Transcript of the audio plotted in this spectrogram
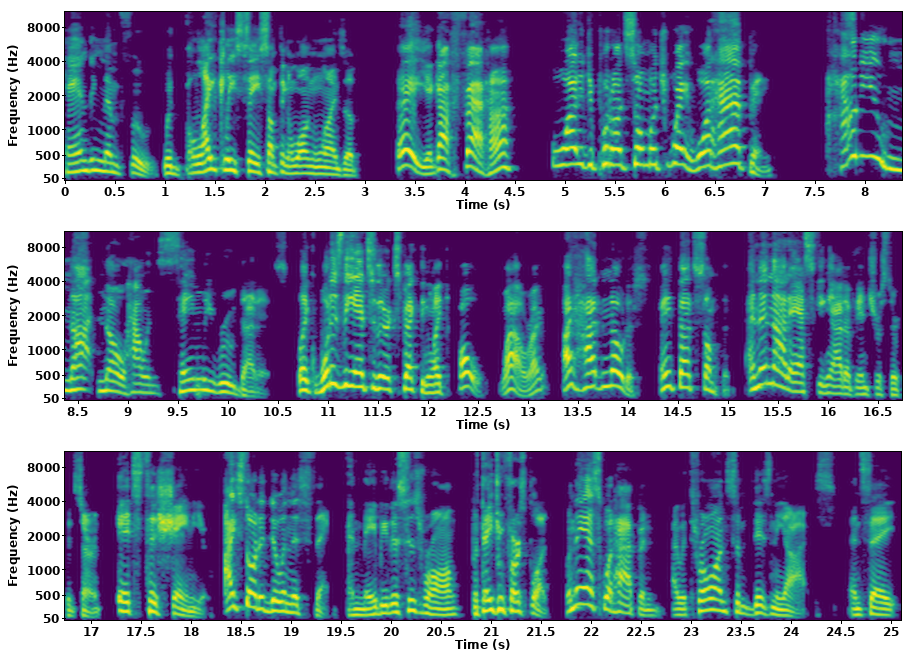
handing them food, would politely say something along the lines of, Hey, you got fat, huh? Why did you put on so much weight? What happened? How do you not know how insanely rude that is? Like, what is the answer they're expecting? Like, oh, wow, right? I hadn't noticed. Ain't that something? And then not asking out of interest or concern. It's to shame you. I started doing this thing, and maybe this is wrong, but they drew first blood. When they ask what happened, I would throw on some Disney eyes and say,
